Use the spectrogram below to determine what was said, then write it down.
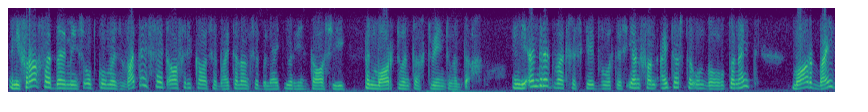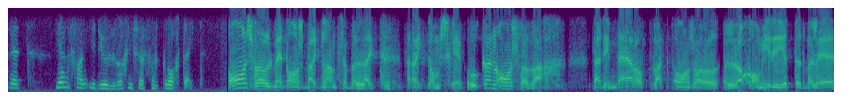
En die vraag wat by mense opkom is, wat is Suid-Afrika se buitelandse beleid oriëntasie in Maart 2022? En die indruk wat geskep word is een van uiterste onbeholpenheid, maar by dit een van ideologiese verknogtheid. Ons wil met ons buitelandse beleid rykdom skep. Hoe kan ons verwag dat die wêreld wat ons wil lok om hierdie hier te belê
